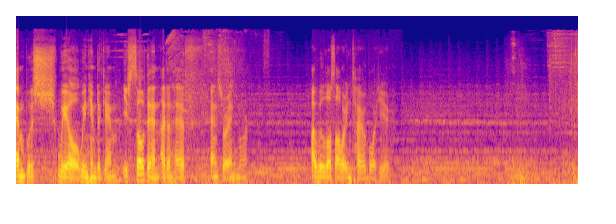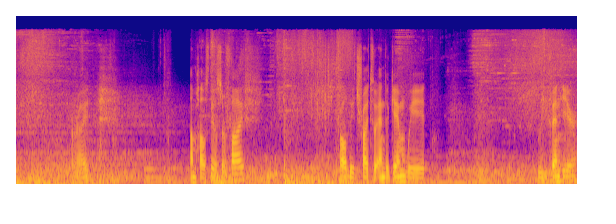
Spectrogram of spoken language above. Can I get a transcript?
ambush will win him the game. If so then I don't have answer anymore. I will lose our entire board here. Alright. Somehow still survive. Probably try to end the game with Leafan here.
